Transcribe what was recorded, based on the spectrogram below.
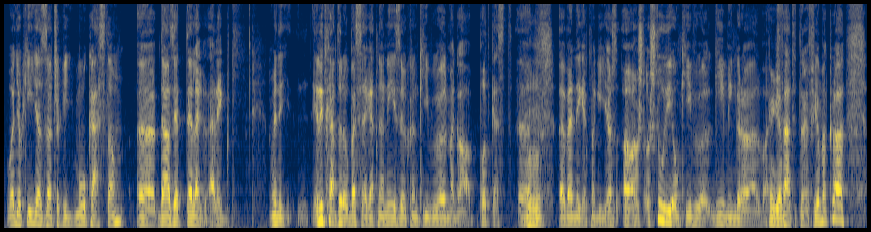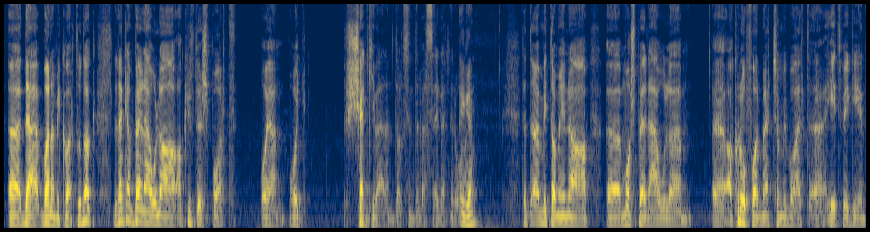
vagyok így, azzal csak így mókáztam, de azért tényleg elég mindegy, ritkán tudok beszélgetni a nézőkön kívül, meg a podcast uh-huh. Vendégek, meg így az, a, a stúdión kívül gamingről, vagy Igen. Feltétlenül filmekről, de van, amikor tudok. De nekem például a, a küzdősport olyan, hogy senkivel nem tudok szinte beszélgetni róla. Igen. Tehát mit tudom én, a, most például a Crawford meccs, ami volt hétvégén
